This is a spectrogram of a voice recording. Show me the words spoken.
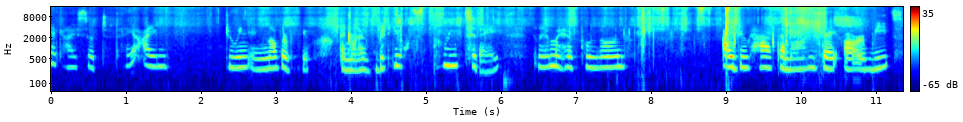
Hey guys, so today I'm doing another video. I'm on a video spree today, and I have my headphones on. I do have them on. They are Beats,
